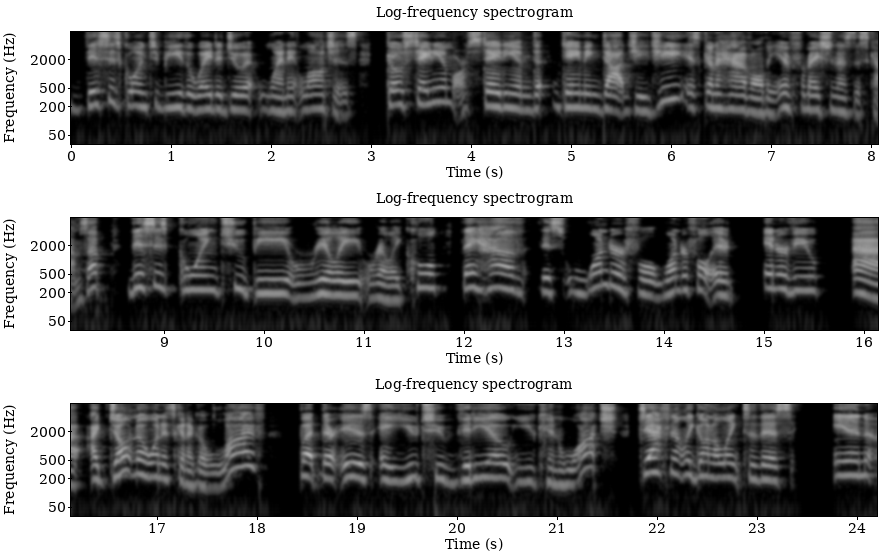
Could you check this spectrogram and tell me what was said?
This is going to be the way to do it when it launches. Go Stadium or stadiumgaming.gg is going to have all the information as this comes up. This is going to be really, really cool. They have this wonderful, wonderful interview uh, I don't know when it's going to go live, but there is a YouTube video you can watch. Definitely going to link to this in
